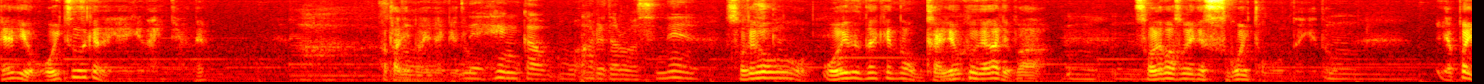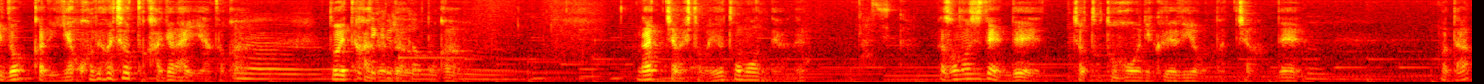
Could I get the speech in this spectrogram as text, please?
流行りを追い続けなきゃいけないんだよね。当たり前だけど。ね変化もあるだろうしね。それを追えるだけの画力があればうんうん。それはそれですごいと思うんだけど、うん。やっぱりどっかでいやこれはちょっと書けないやとか、うん。どうやって書くんだろうとかうんなっちゃう人もいると思うんだよね。その時点でちょっと途方に暮れるようになっちゃうんで、うん。まあ、だっ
